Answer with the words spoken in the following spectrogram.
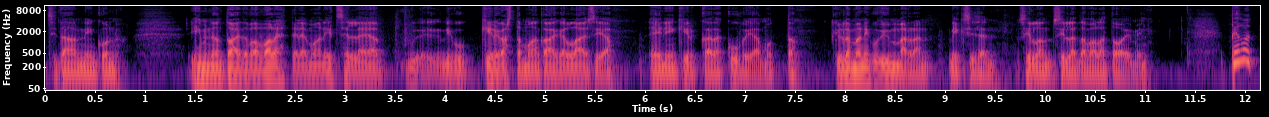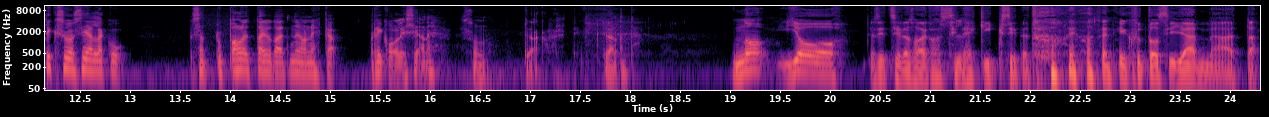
sitä on niin kuin, ihminen on taitava valehtelemaan itselleen ja niin kuin kirkastamaan kaikenlaisia ei niin kirkkaita kuvia, mutta – kyllä mä niinku ymmärrän, miksi sen silloin sillä tavalla toimin. Pelottiko sua siellä, kun sä aloit tajuta, että ne on ehkä rikollisia ne sun työkaverit, työnantajat? No joo, ja sitten siitä sai myös silleen kiksit, että oli se niinku tosi jännää, että,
